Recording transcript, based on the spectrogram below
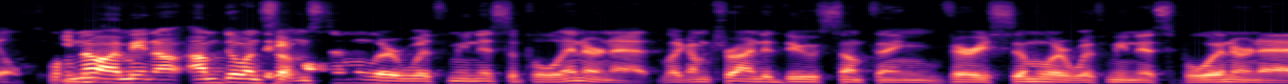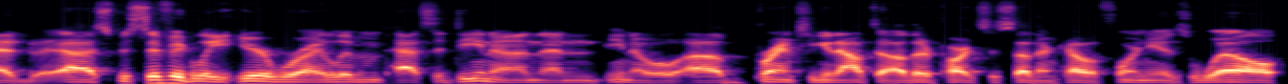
building. Well, no, I mean, I'm doing something similar with municipal internet. Like, I'm trying to do something very similar with municipal internet, uh, specifically here where I live in Pasadena, and then, you know, uh, branching it out to other parts of Southern California as well.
